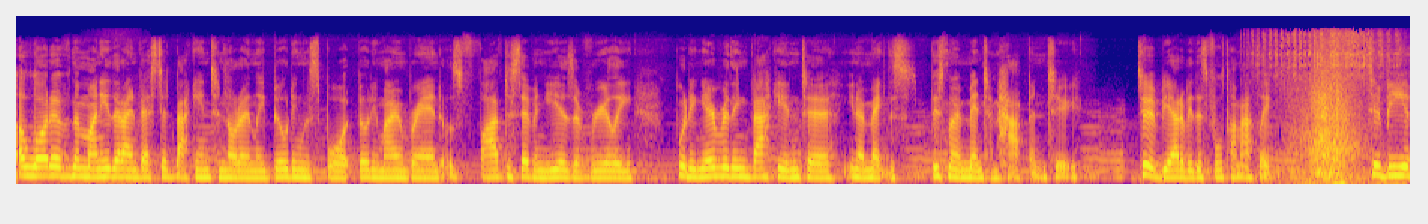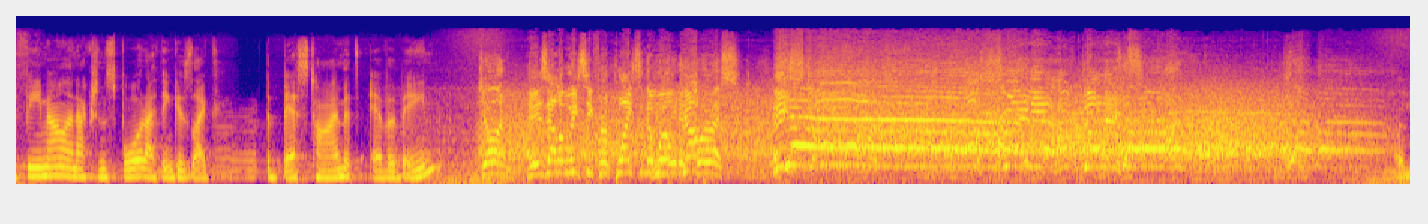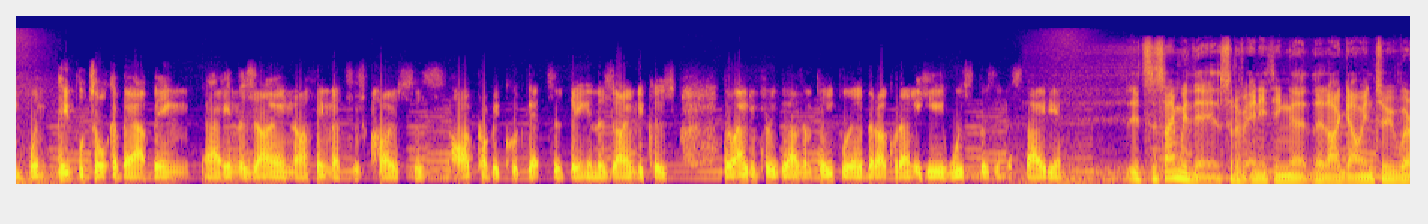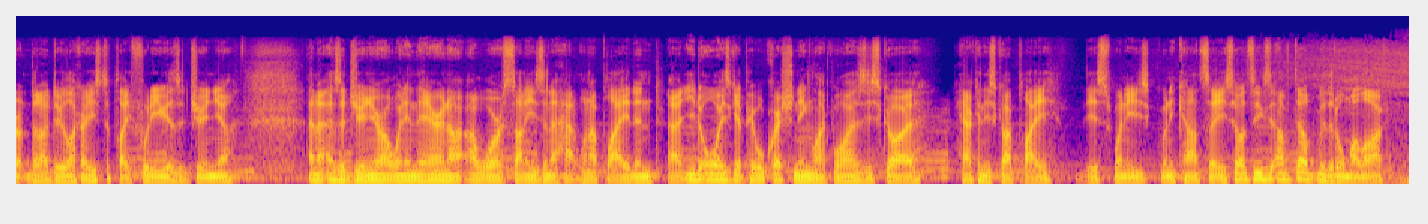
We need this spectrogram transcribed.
a lot of the money that I invested back into not only building the sport, building my own brand, it was five to seven years of really putting everything back into, you know, make this this momentum happen to to be able to be this full time athlete. To be a female in action sport, I think is like the best time it's ever been. John, here's Aloisi for a place in the you World Cup. for us. He scored! Australia have done it! And when people talk about being uh, in the zone, I think that's as close as I probably could get to being in the zone because there were 83,000 people there, but I could only hear whispers in the stadium. It's the same with sort of anything that, that I go into where that I do. Like I used to play footy as a junior. And as a junior, I went in there and I, I wore a sunnies and a hat when I played. And uh, you'd always get people questioning, like, why is this guy, how can this guy play this when he's when he can't see? So I've dealt with it all my life.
